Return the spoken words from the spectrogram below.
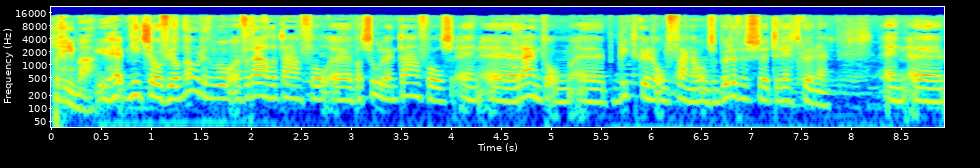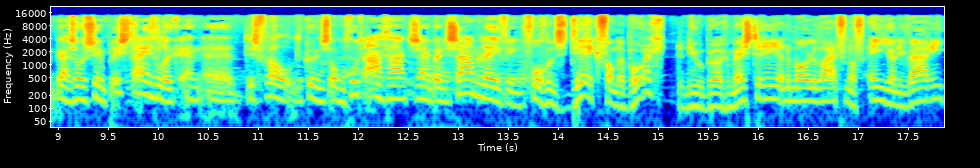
prima. U hebt niet zoveel nodig. Een vergadertafel, uh, wat stoelen en tafels en uh, ruimte om uh, publiek te kunnen ontvangen. Onze burgers terecht kunnen. En ja, zo simpel is het eigenlijk. En het is vooral de kunst om goed aangehaakt te zijn bij de samenleving. Volgens Dirk van der Borg, de nieuwe burgemeester hier in de Molenwaard vanaf 1 januari...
